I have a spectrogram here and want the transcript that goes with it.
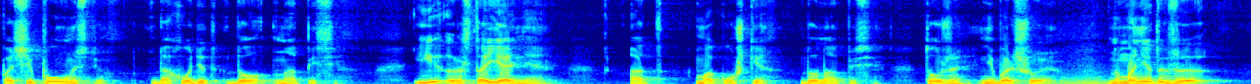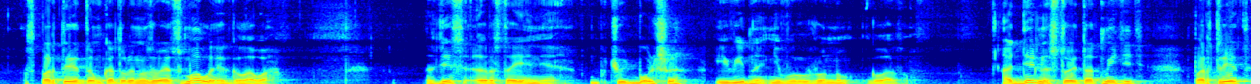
почти полностью доходит до надписи. И расстояние от макушки до надписи тоже небольшое. На монетах же с портретом, который называется «малая голова», здесь расстояние чуть больше и видно невооруженным глазом. Отдельно стоит отметить портрет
